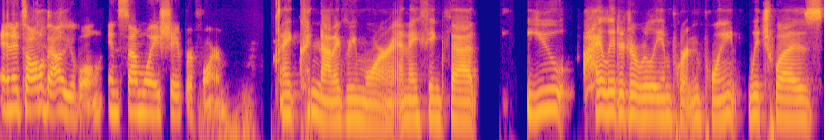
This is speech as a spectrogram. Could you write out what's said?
And it's all valuable in some way shape or form. I could not agree more. And I think that you highlighted a really important point, which was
